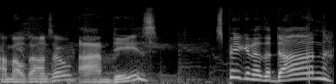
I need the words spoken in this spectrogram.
I'm El Donzo. I'm Deez. Speaking of the Don,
